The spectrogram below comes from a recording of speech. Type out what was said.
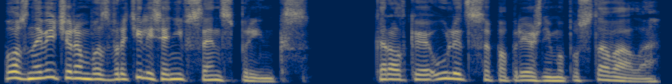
поздно вечером возвратились они в Сент-Спрингс. Короткая улица по-прежнему пустовала.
